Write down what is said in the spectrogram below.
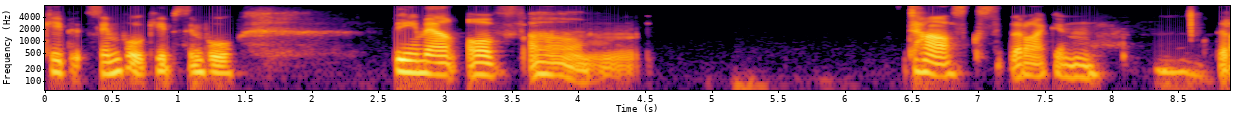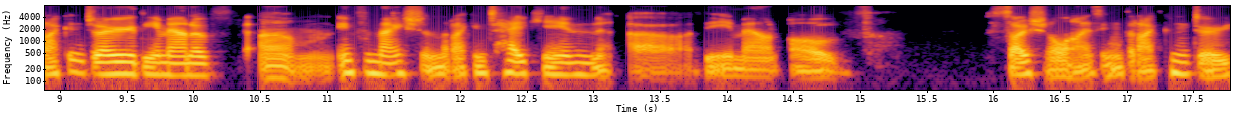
keep it simple, keep simple the amount of um, tasks that I can that I can do, the amount of um, information that I can take in, uh, the amount of socializing that I can do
